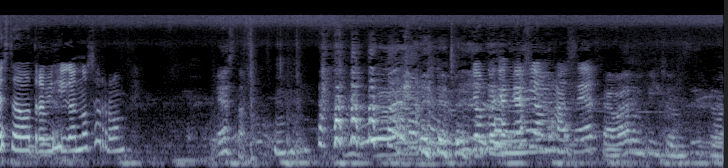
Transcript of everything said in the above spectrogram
esta otra vejiga no se rompe. Esta. Yo pensé que así íbamos a hacer. Acabar un pinchoncito.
